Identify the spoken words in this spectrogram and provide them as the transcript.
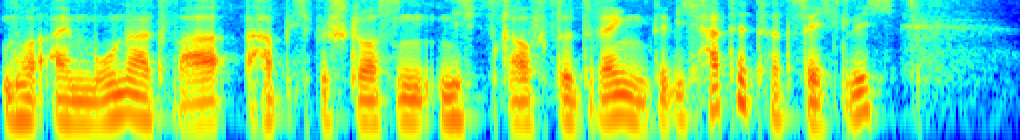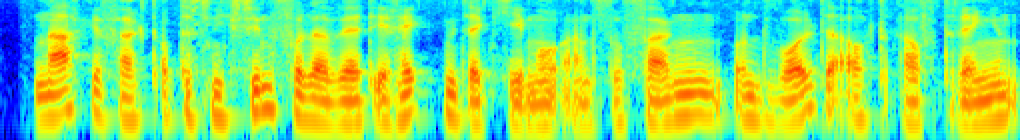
nur ein Monat war, habe ich beschlossen, nicht drauf zu drängen. Denn ich hatte tatsächlich nachgefragt, ob es nicht sinnvoller wäre, direkt mit der Chemo anzufangen und wollte auch darauf drängen,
